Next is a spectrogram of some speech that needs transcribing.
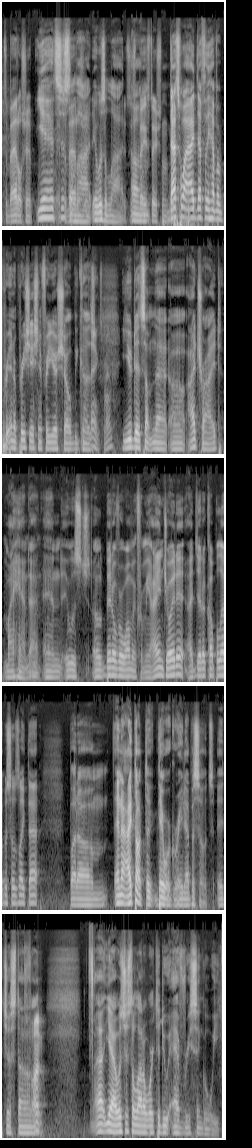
It's a battleship. yeah, it's, It's just a, battleship. lot. It was a lot. It's a Um, space station. That's why I definitely have a, pre- an appreciation for your show because Thanks, man. you did something that uh, I tried my hand at, and it was a bit overwhelming for me. I enjoyed it. I did a couple episodes like that, but um, and I thought that they were great episodes. It just um, Fun. Uh, yeah, it was just a lot of work to do every single week.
